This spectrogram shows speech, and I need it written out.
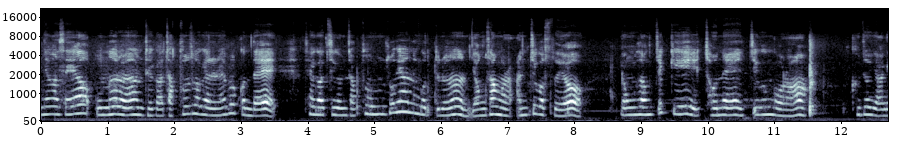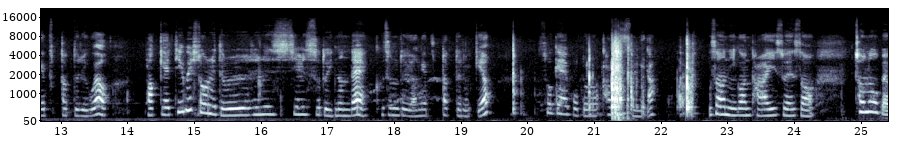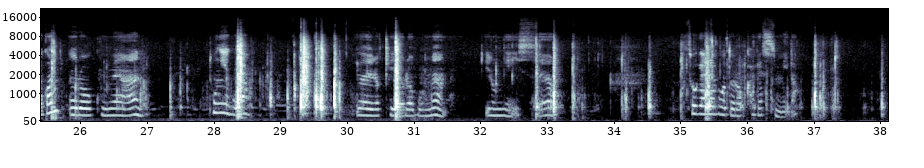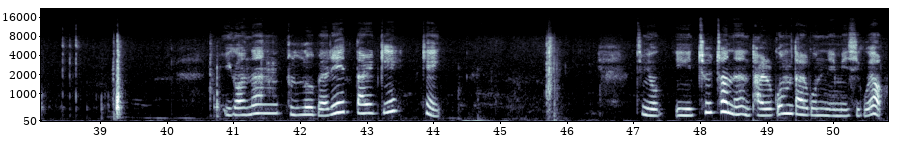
안녕하세요. 오늘은 제가 작품 소개를 해볼 건데, 제가 지금 작품 소개하는 것들은 영상을 안 찍었어요. 영상 찍기 전에 찍은 거라 그저 양해 부탁드리고요. 밖에 TV 소리 들으실 수도 있는데, 그 점도 양해 부탁드릴게요. 소개해 보도록 하겠습니다. 우선 이건 다이소에서 1,500원으로 구매한 통이고요. 이거 이렇게 열어보면 이런 게 있어요. 소개를 해보도록 하겠습니다. 이거는 블루베리 딸기 케이크. 지금 여기 이 출처는 달곰달곰님이시고요.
